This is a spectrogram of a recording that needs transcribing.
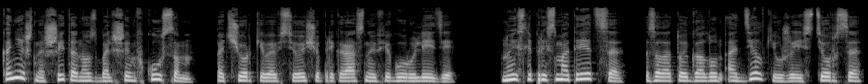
Конечно, шито оно с большим вкусом, подчеркивая все еще прекрасную фигуру леди. Но если присмотреться, золотой галлон отделки уже истерся,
